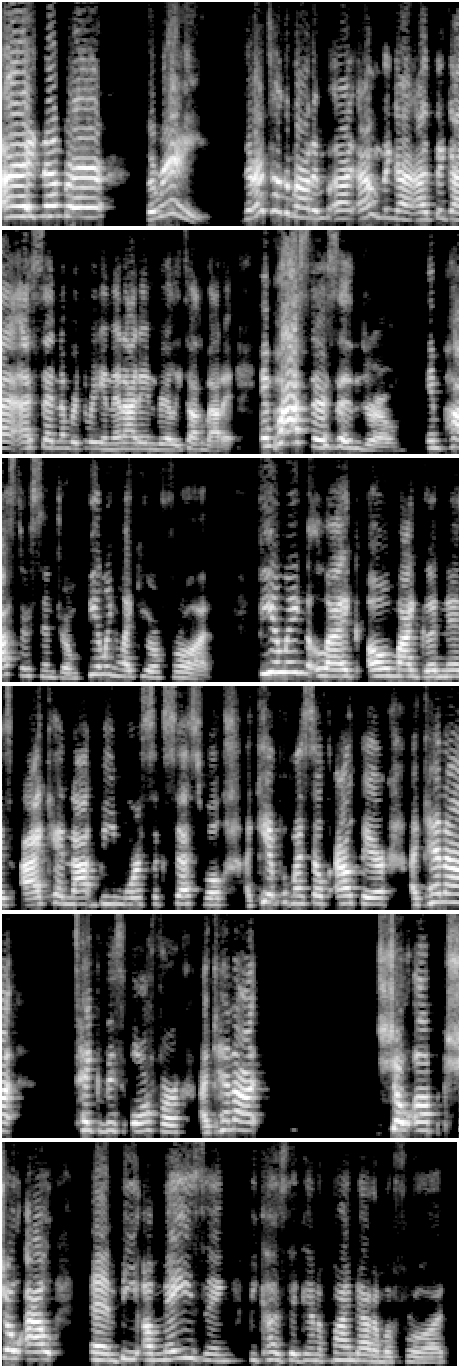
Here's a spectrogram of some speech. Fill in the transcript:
right, number three. Did I talk about him? I, I don't think I. I think I, I said number three, and then I didn't really talk about it. Imposter syndrome. Imposter syndrome. Feeling like you're a fraud feeling like, oh my goodness, I cannot be more successful. I can't put myself out there. I cannot take this offer. I cannot show up, show out, and be amazing because they're going to find out I'm a fraud.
